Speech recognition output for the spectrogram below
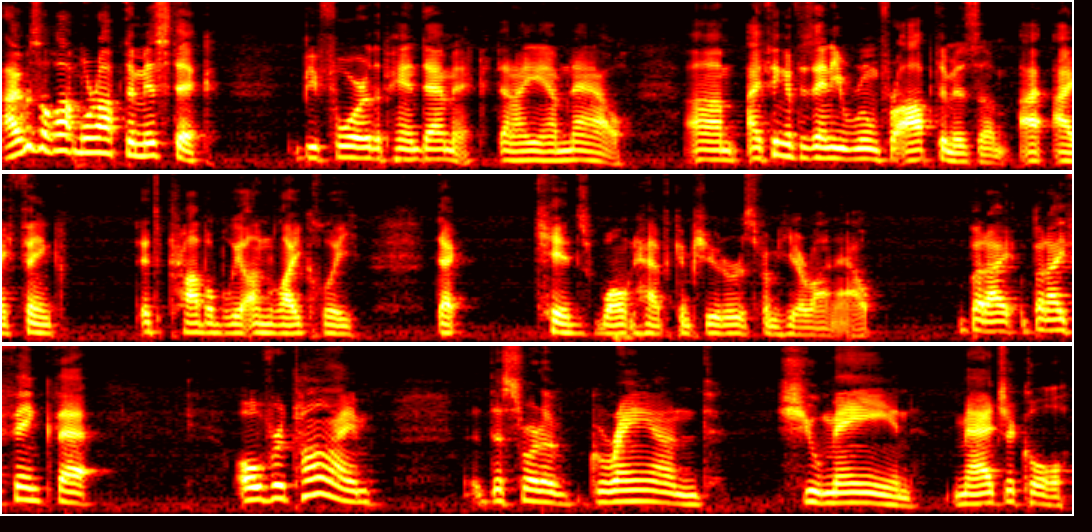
I was a lot more optimistic before the pandemic than I am now. Um, I think if there's any room for optimism, I, I think it's probably unlikely that kids won't have computers from here on out. But I but I think that over time, the sort of grand, humane, magical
